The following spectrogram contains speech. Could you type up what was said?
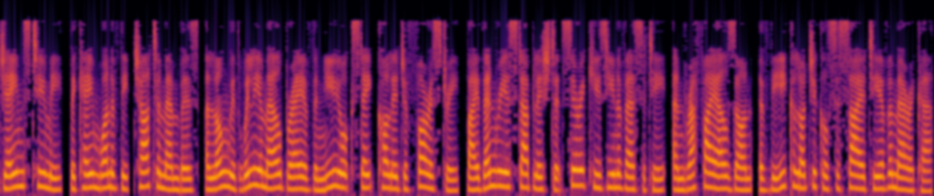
James Toumey, became one of the charter members, along with William L. Bray of the New York State College of Forestry, by then re-established at Syracuse University, and Raphael Zon, of the Ecological Society of America.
